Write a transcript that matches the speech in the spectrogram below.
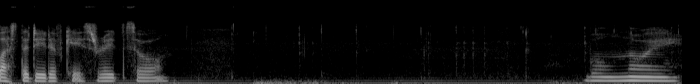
plus the dative case, right? So больной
